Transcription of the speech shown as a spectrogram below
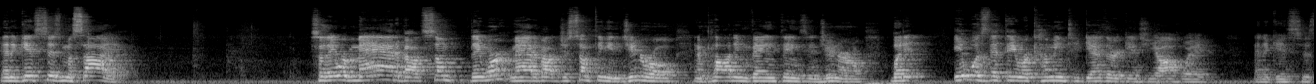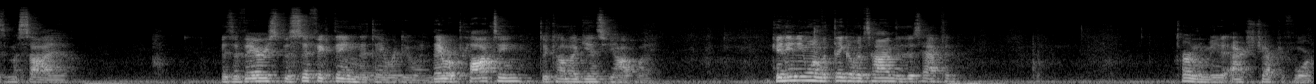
and against his Messiah. So they were mad about some they weren't mad about just something in general and plotting vain things in general, but it, it was that they were coming together against Yahweh and against his Messiah. It's a very specific thing that they were doing. They were plotting to come against Yahweh. Can anyone think of a time that this happened? Turn with me to Acts chapter 4.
